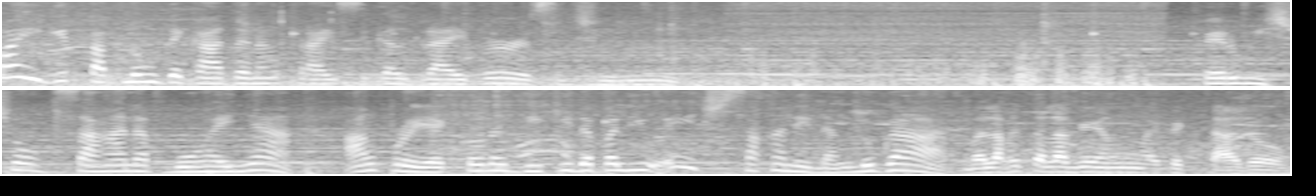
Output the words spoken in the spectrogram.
Mahigit tatlong dekada ng tricycle driver si Jimmy. Perwisyo sa hanap buhay niya ang proyekto ng DPWH sa kanilang lugar. malaki talaga yung epektado.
